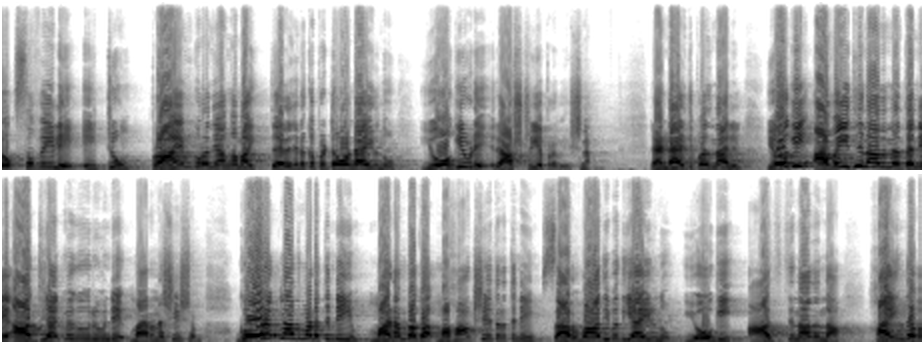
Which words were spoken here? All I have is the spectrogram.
ലോക്സഭയിലെ ഏറ്റവും പ്രായം കുറഞ്ഞ അംഗമായി തെരഞ്ഞെടുക്കപ്പെട്ടുകൊണ്ടായിരുന്നു യോഗിയുടെ രാഷ്ട്രീയ പ്രവേശനം. രണ്ടായിരത്തി പതിനാലിൽ യോഗി അവൈദ്യനാഥ് എന്ന തന്റെ ആധ്യാത്മിക ഗുരുവിന്റെ മരണശേഷം ഗോരഖ്നാഥ് മഠത്തിന്റെയും മടംവക മഹാക്ഷേത്രത്തിന്റെയും സർവാധിപതിയായിരുന്നു യോഗി ആദിത്യനാഥ് എന്ന ഹൈന്ദവ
